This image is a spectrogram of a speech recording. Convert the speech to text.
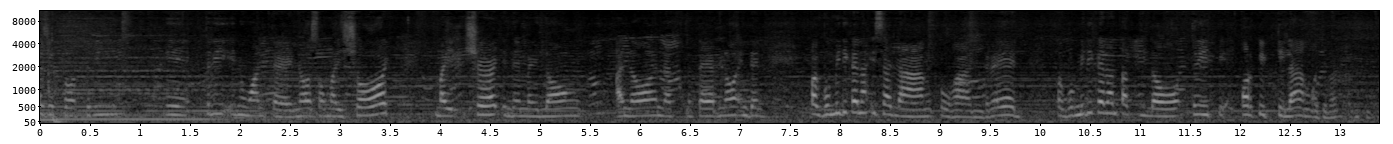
Kasi to, 3 3 in 1 terno. So may short, may shirt, and then may long, ano, na, na terno. And then, pag bumili ka ng isa lang, 200. Pag bumili ka ng tatlo, 3, 450 lang. O, diba? 450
